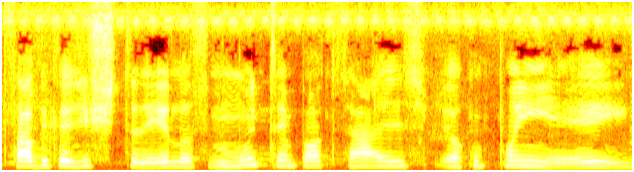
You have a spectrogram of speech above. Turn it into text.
Fábrica de Estrelas, muito tempo atrás eu acompanhei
